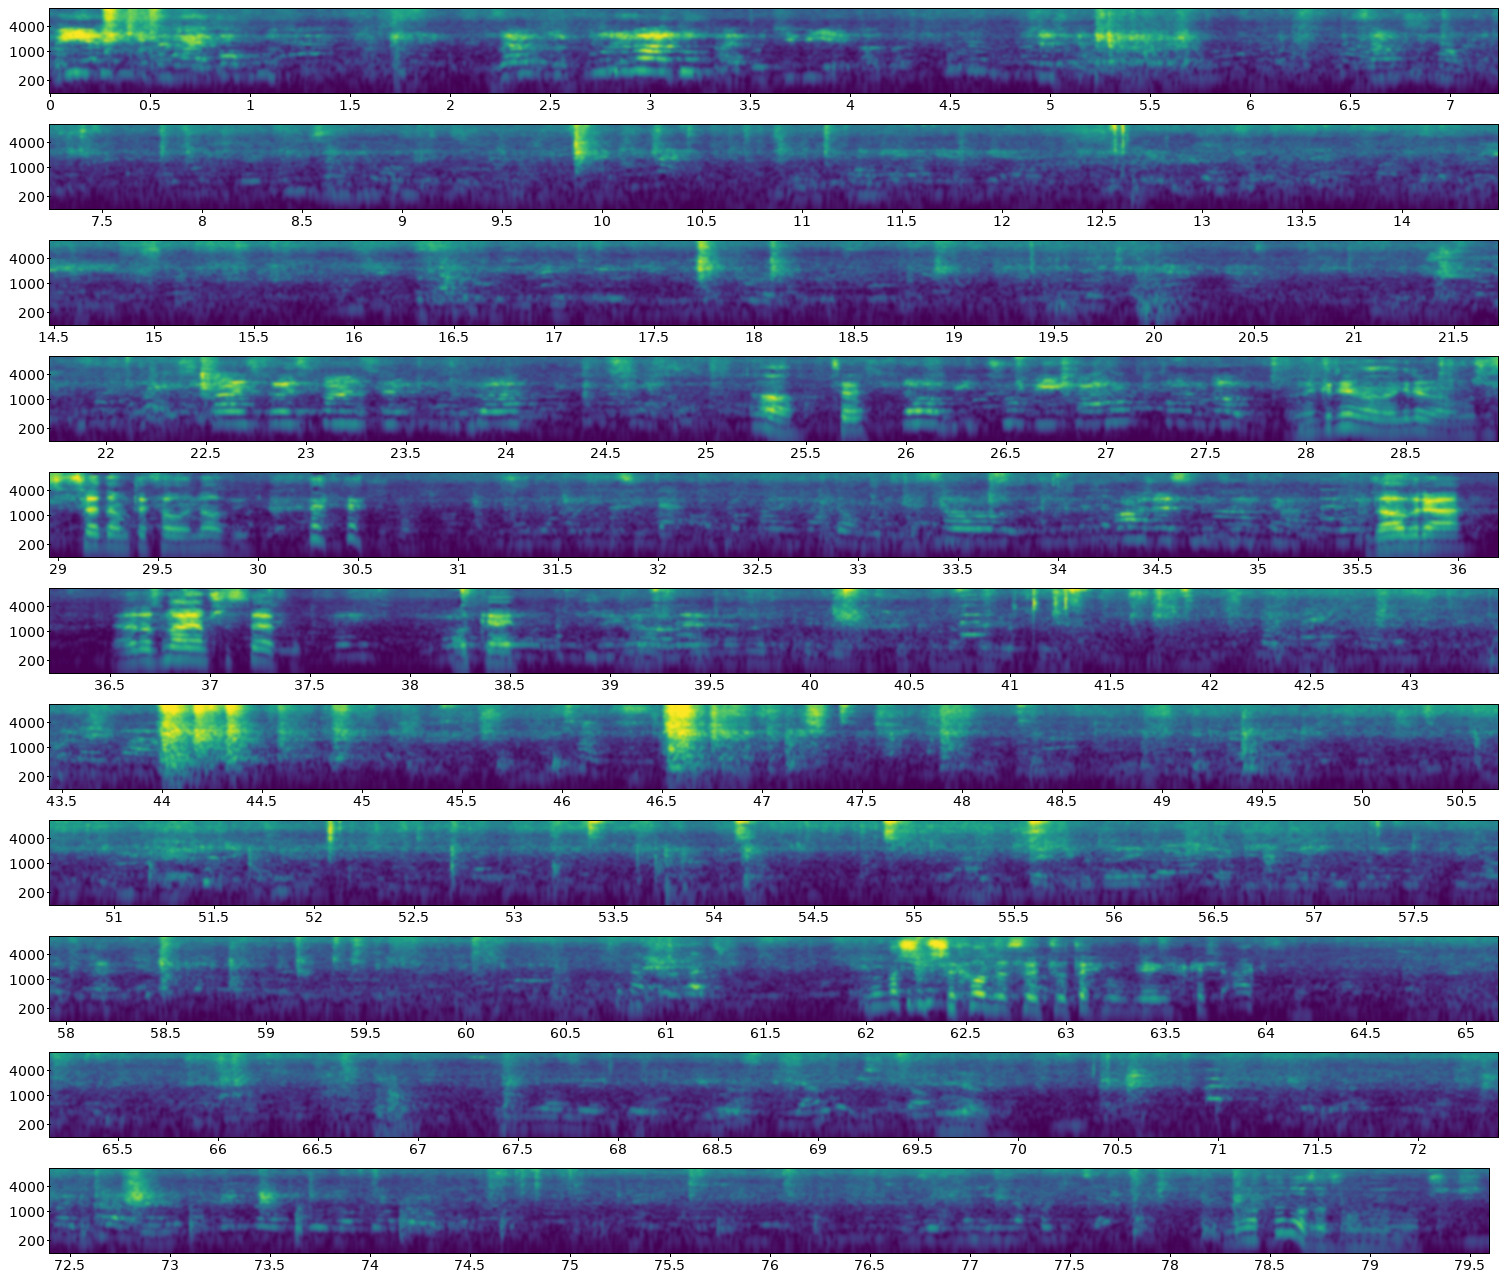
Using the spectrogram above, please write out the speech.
Wyjemy cię tutaj, po chucu. Zamknij kurwa dupę, bo cię bije. Przeszkadza. Zamknij mordę. Zamknij mordę. Zamknij się, Państwo jest państwem, kurwa. O, cześć. dobi człowieka, pan dobi. Nagrywam, nagrywam. Może sprzedam TVN-owi. Uważaj z. Dobra. Ja rozmawiam przez telefon. Okej. No właśnie przychodzę sobie tutaj, mówię, jakaś akcja. Nie wiem. Zadzwonili na policję? No na pewno zadzwonili, no przecież.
